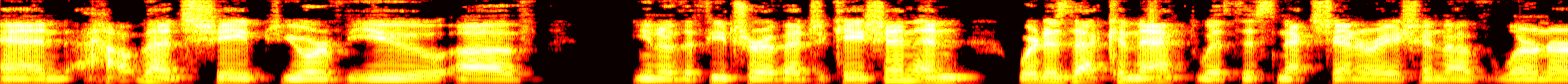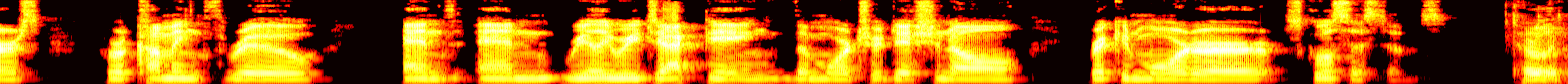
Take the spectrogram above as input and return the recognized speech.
and how that shaped your view of you know the future of education and where does that connect with this next generation of learners who are coming through and and really rejecting the more traditional brick and mortar school systems totally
